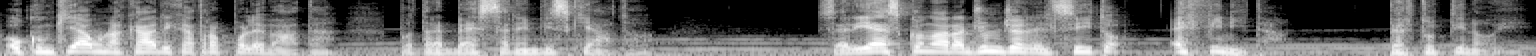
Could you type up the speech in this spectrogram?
o con chi ha una carica troppo elevata, potrebbe essere invischiato. Se riescono a raggiungere il sito, è finita. Per tutti noi.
